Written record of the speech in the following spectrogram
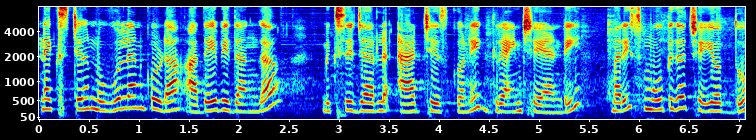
నెక్స్ట్ నువ్వులను కూడా అదే విధంగా మిక్సీ జార్లో యాడ్ చేసుకొని గ్రైండ్ చేయండి. మరి స్మూత్గా చేయొద్దు.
